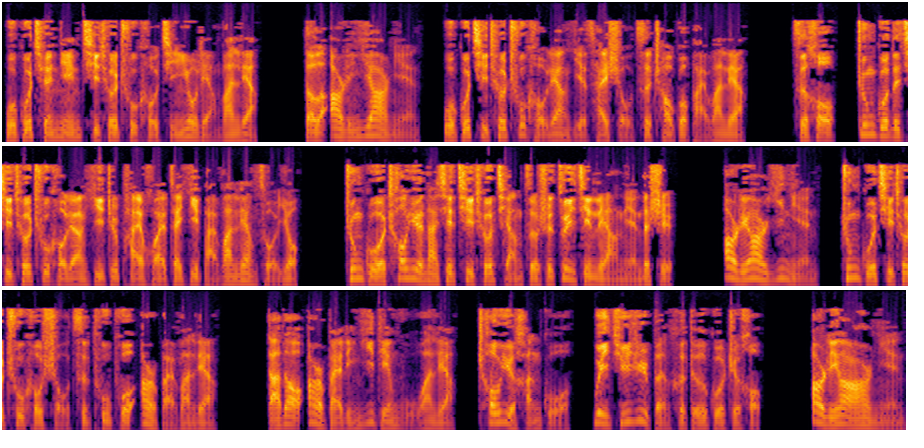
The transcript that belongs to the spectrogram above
我国全年汽车出口仅有两万辆，到了二零一二年，我国汽车出口量也才首次超过百万辆。此后，中国的汽车出口量一直徘徊在一百万辆左右。中国超越那些汽车强，则是最近两年的事。二零二一年，中国汽车出口首次突破二百万辆，达到二百零一点五万辆，超越韩国，位居日本和德国之后。二零二二年，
